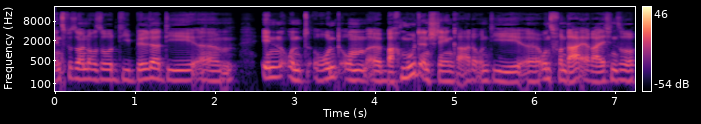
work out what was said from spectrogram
insbesondere so die Bilder, die ähm, in und rund um äh, Bachmut entstehen gerade und die äh, uns von da erreichen, so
